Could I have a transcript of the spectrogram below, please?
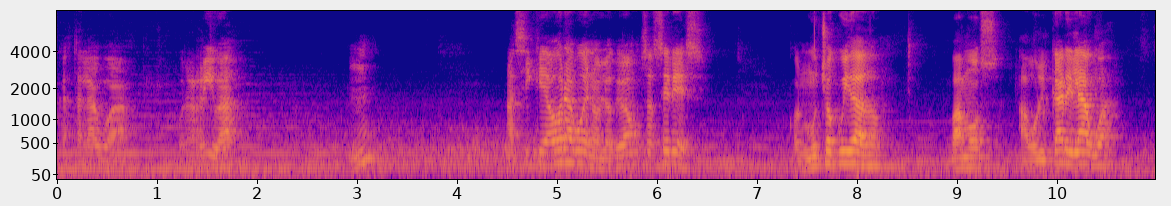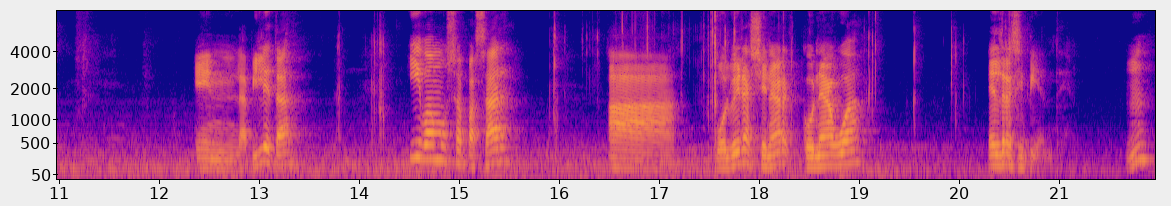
Acá está el agua por arriba. ¿Mm? Así que ahora, bueno, lo que vamos a hacer es, con mucho cuidado, vamos a volcar el agua en la pileta y vamos a pasar a volver a llenar con agua el recipiente. ¿Mm?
